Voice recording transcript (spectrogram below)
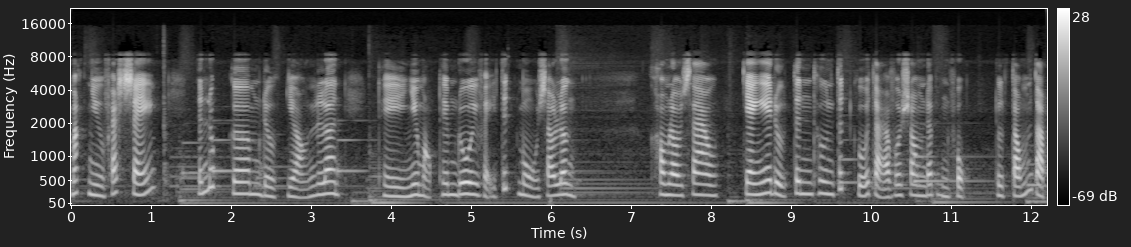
mắt như phát sáng đến lúc cơm được dọn lên thì như mọc thêm đuôi vậy tích mù sau lưng Không lâu sau, chàng nghe được tin thương tích của tạ vô song đã bình phục, được tống tập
